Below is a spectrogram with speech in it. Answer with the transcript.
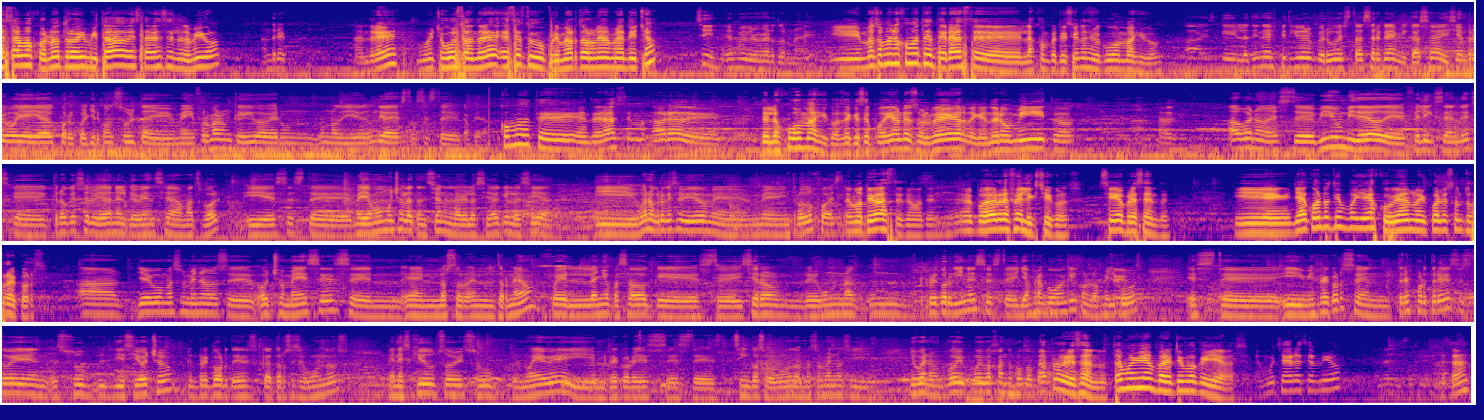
Ahora estamos con otro invitado, esta vez el amigo André. André. Mucho gusto, André. ¿Este es tu primer torneo, me has dicho? Sí, es mi primer torneo. Y más o menos, ¿cómo te enteraste de las competiciones del Cubo Mágico? Ah, es que la tienda de Speedkeeper Perú está cerca de mi casa y siempre voy allá por cualquier consulta y me informaron que iba a haber un, uno día, un día de estos este campeonato. ¿Cómo te enteraste ahora de, de los cubos mágicos? De que se podían resolver, de que no era un mito. Ah, bueno, este, vi un video de Félix Endex, que creo que es el video en el que vence a Mats Volk, y es, este, me llamó mucho la atención en la velocidad que lo hacía. Y bueno, creo que ese video me, me introdujo a Te este. motivaste, te motivaste. El poder de Félix, chicos. Sigue presente. ¿Y ya cuánto tiempo llevas cubiando y cuáles son tus récords? Ah, llevo más o menos eh, ocho meses en, en, los en el torneo. Fue el año pasado que este, hicieron eh, una- un récord Guinness, este, Gianfranco Wanki con los mil Sí. cubos. Este, y mis récords en 3x3 estoy en sub 18, el récord es 14 segundos. En Scube soy sub 9 y mi récord es este, 5 segundos más o menos. Y, y bueno, voy, voy bajando poco a Estás poco. progresando. Está muy bien para el tiempo que llevas. Muchas gracias, amigo. ¿Está?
